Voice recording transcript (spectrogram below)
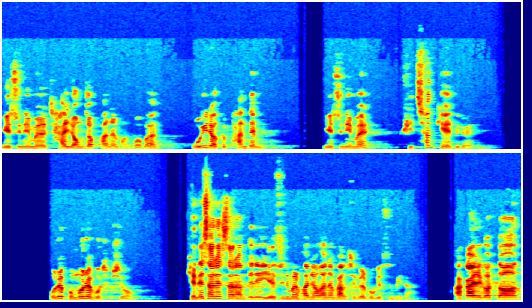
예수님을 잘 영접하는 방법은 오히려 그 반대입니다. 예수님을 귀찮게 해드려야 됩니다. 오늘 본문을 보십시오. 게네사렛 사람들이 예수님을 환영하는 방식을 보겠습니다. 아까 읽었던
